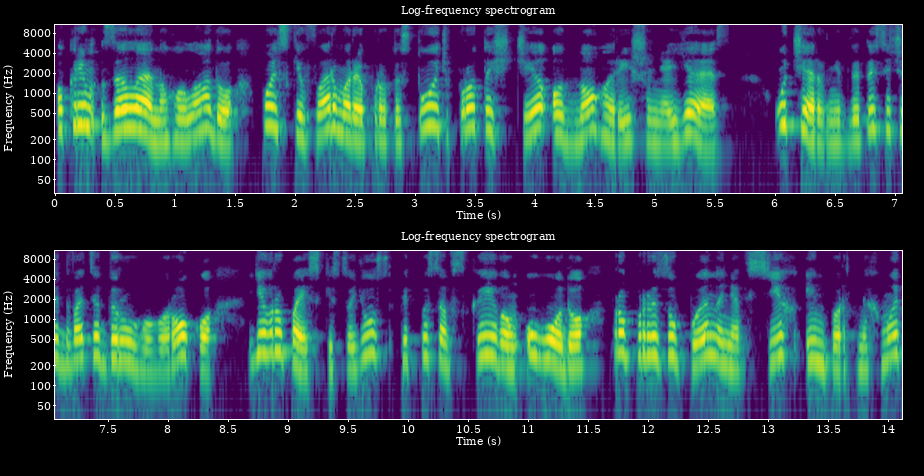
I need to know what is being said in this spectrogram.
Окрім зеленого ладу, польські фермери протестують проти ще одного рішення ЄС. У червні 2022 року Європейський Союз підписав з Києвом угоду про призупинення всіх імпортних мит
